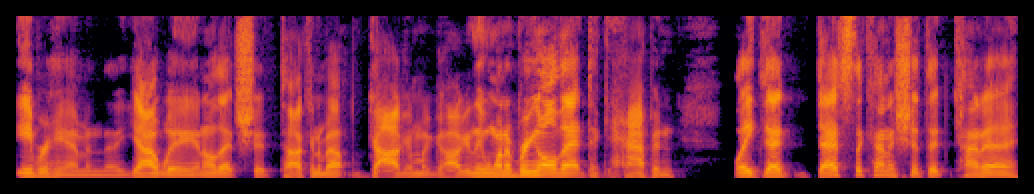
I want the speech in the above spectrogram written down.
Abraham and the Yahweh and all that shit talking about Gog and Magog, and they want to bring all that to happen. Like that that's the kind of shit that kind of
